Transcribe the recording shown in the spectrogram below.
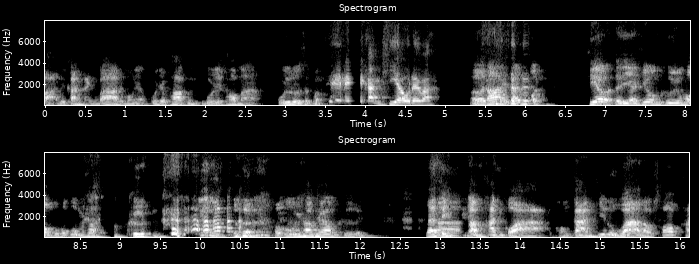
ปะหรือการแต่งบ้านอะไรมองเนี้ยกูจะภาคคุณกูจะชอบมากกูจะรู้สึกแบบเทใน การเที่ยวได้ปะเออได้ได้หมดเที่ยวแต่อย่าเที่ยวกลางคืนก็พอกูเพราะกูไม่ชอบเที่ยวกลางคืนเพราะกูไม่ชอบเที่ยวกลางคืน แต่สิ่งที่สำคัญกว่าของการที่รู้ว่าเราชอบใคร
